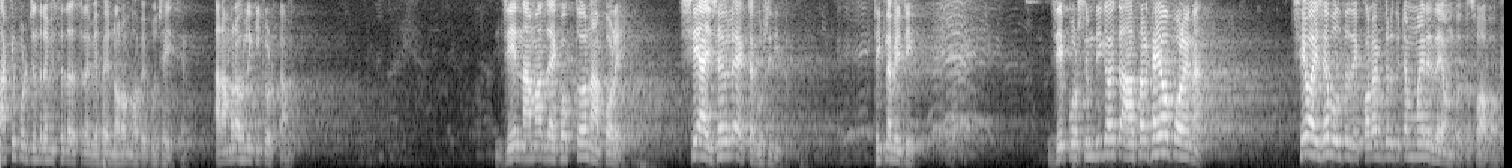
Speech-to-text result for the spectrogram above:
তাকে পর্যন্ত নবী সাল্লাহ সাল্লাম এভাবে নরমভাবে বুঝাইছেন। আর আমরা হলে কি করতাম? যে নামাজ একক তো না পড়ে সে আইসা হলে একটা ঘুষি দিত। ঠিক না বেটি যে পশ্চিম দিকে হয়তো আষাঢ় খাইয়াও পড়ে না সেও আইসা বলতো যে কলার ধরে দুটা মাইরে যায় অন্তত সব হবে।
